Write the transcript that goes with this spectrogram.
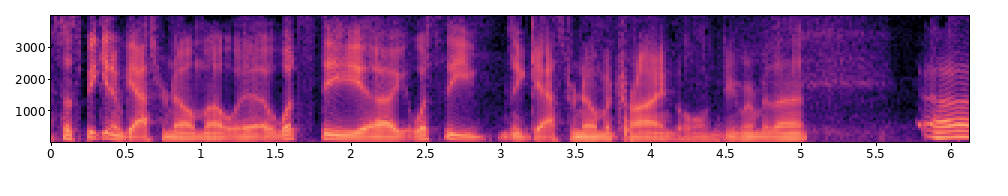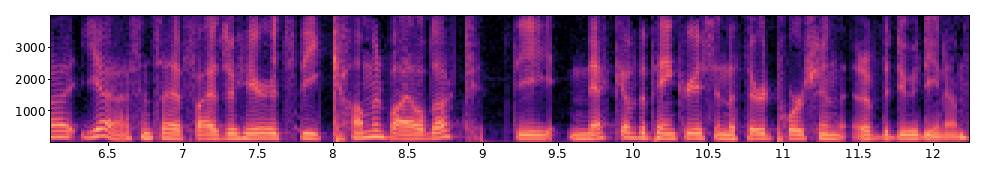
So, speaking of gastrinoma, uh, what's the uh, what's the, gastrinoma triangle? Do you remember that? Uh, yeah. Since I have Pfizer here, it's the common bile duct, the neck of the pancreas, and the third portion of the duodenum.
